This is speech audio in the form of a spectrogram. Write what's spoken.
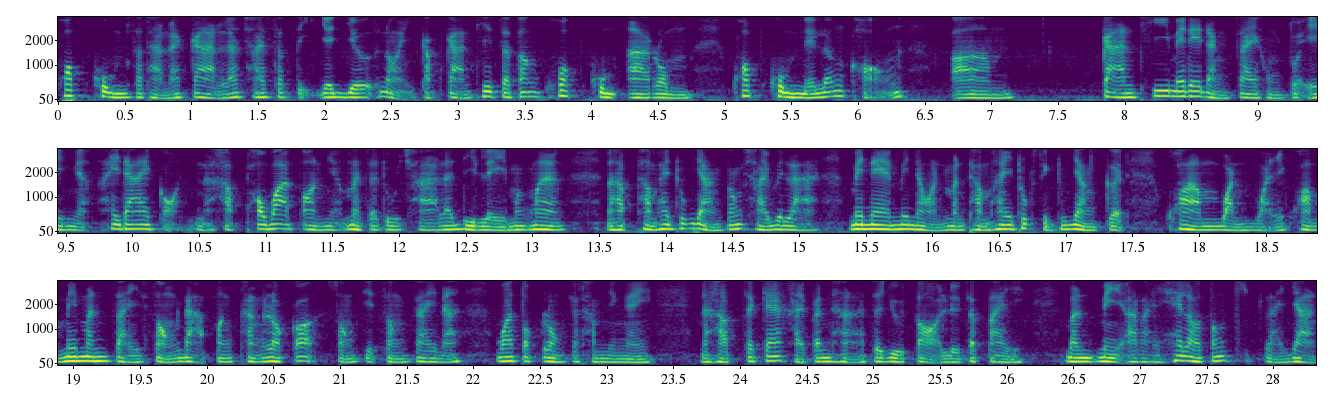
ควบคุมสถานการณ์ และใช้สติเยอะๆหน่อยกับการที่จะต้องควบคุมอารมณ์ ควบคุมในเรื่องของอการที่ไม่ได้ดั่งใจของตัวเองเนี่ยให้ได้ก่อนนะครับ เพราะว่าตอนเนี้ยมันจะดูช้าและดีเลย์มากๆนะครับทำให้ทุกอย่างต้องใช้เวลาไม่แน่ไม่นอน มันทำให้ทุกสิ่งทุกอย่างเกิดความหวั่นไหว ความไม่มั่นใจสองดาบบางครั้งเราก็สองจิตสองใจนะ ว่าตกลงจะทำยังไงนะครับ จะแก้ไขปัญหาจะอยู่ต่อหรือจะไป มันมีอะไรให้เราต้องคิดหลายอย่าง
